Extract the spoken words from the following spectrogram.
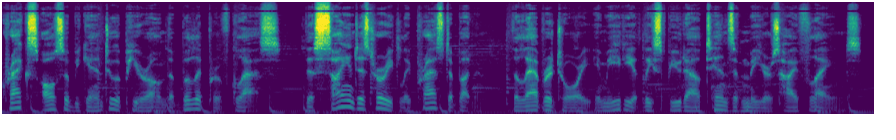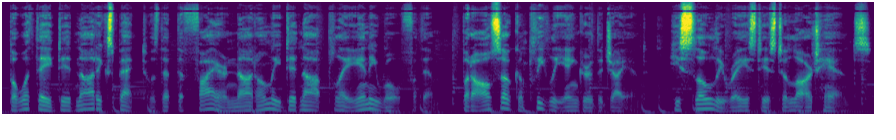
cracks also began to appear on the bulletproof glass. The scientist hurriedly pressed a button. The laboratory immediately spewed out tens of meters high flames. But what they did not expect was that the fire not only did not play any role for them, but also completely angered the giant. He slowly raised his two large hands.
